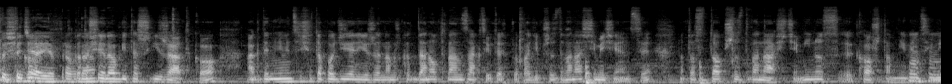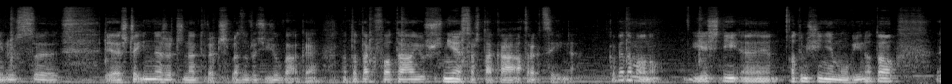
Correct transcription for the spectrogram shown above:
to się tylko, dzieje, prawda? to się robi też i rzadko, a gdy mniej więcej się to podzieli, że na przykład daną transakcję ktoś prowadzi przez 12 miesięcy, no to 100 przez 12 minus y, koszta mniej więcej, Mhm. minus y, jeszcze inne rzeczy, na które trzeba zwrócić uwagę, no to ta kwota już nie jest aż taka atrakcyjna. Tylko wiadomo, no, jeśli y, o tym się nie mówi, no to y,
